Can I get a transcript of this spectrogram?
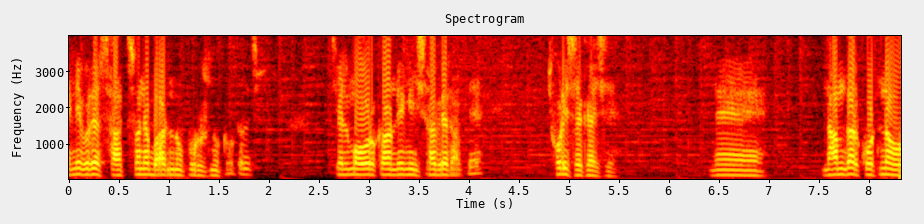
એની બદલે સાતસો ને બારનું પુરુષનું ટોટલ છે. જેલમાં ઓવરકાઉન્ટિંગની હિસાબે રાતે છોડી શકાય છે. ને નામદાર કોર્ટના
